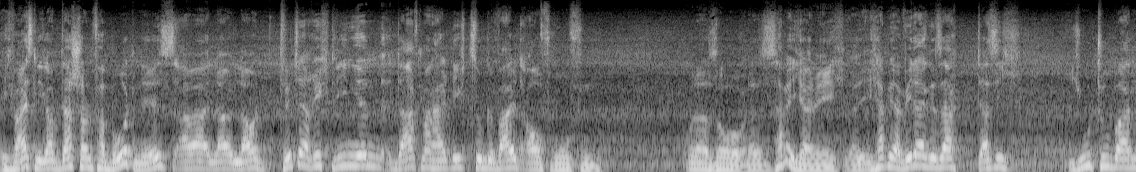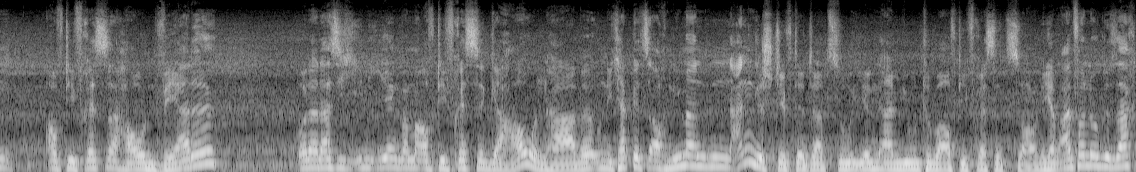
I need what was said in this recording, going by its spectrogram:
Ich weiß nicht, ob das schon verboten ist, aber laut, laut Twitter-Richtlinien darf man halt nicht zu Gewalt aufrufen. Oder so. Das habe ich ja nicht. Ich habe ja weder gesagt, dass ich YouTubern auf die Fresse hauen werde oder dass ich ihn irgendwann mal auf die Fresse gehauen habe. Und ich habe jetzt auch niemanden angestiftet dazu, irgendeinem YouTuber auf die Fresse zu hauen. Ich habe einfach nur gesagt,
